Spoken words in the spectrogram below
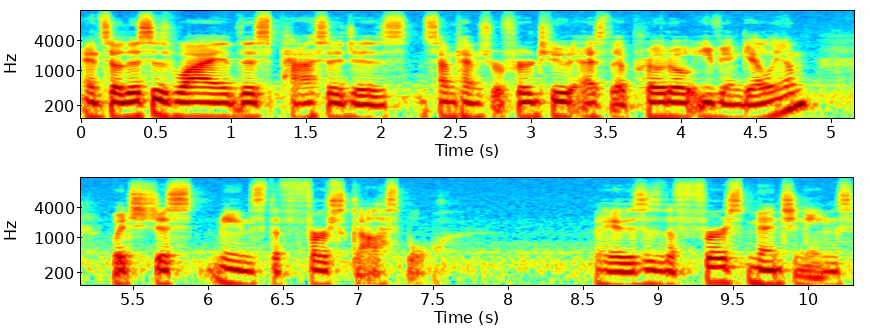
And so this is why this passage is sometimes referred to as the proto evangelium, which just means the first gospel. Okay, this is the first mentionings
